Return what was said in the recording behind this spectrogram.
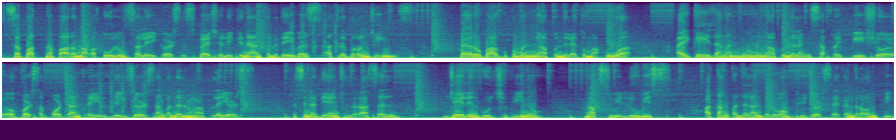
sapat na para makatulong sa Lakers especially kina Anthony Davis at LeBron James. Pero bago pa man nga po nila ito makuha, ay kailangan muna nga po nilang isakripisyo ay offer sa Portland Trail Blazers ang kanilang mga players na sina D'Angelo Russell, Jalen Hood Chifino, Maxwell Lewis, at ang kanilang dalawang future second round pick.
